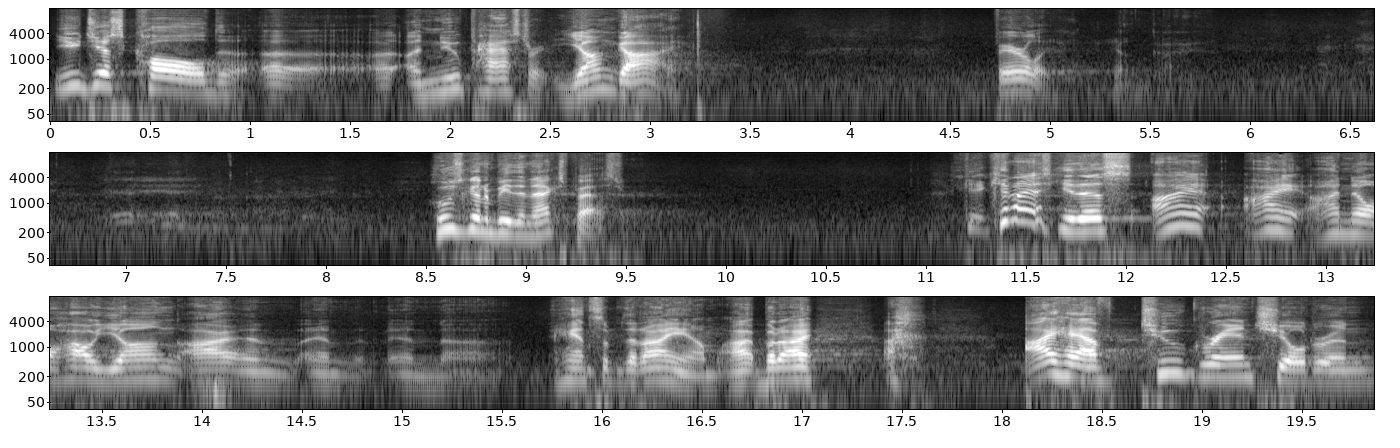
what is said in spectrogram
You just called a, a new pastor, young guy, fairly young guy. Who's going to be the next pastor? Can I ask you this? I, I, I know how young I and, and, and uh, handsome that I am, I, but I, I have two grandchildren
